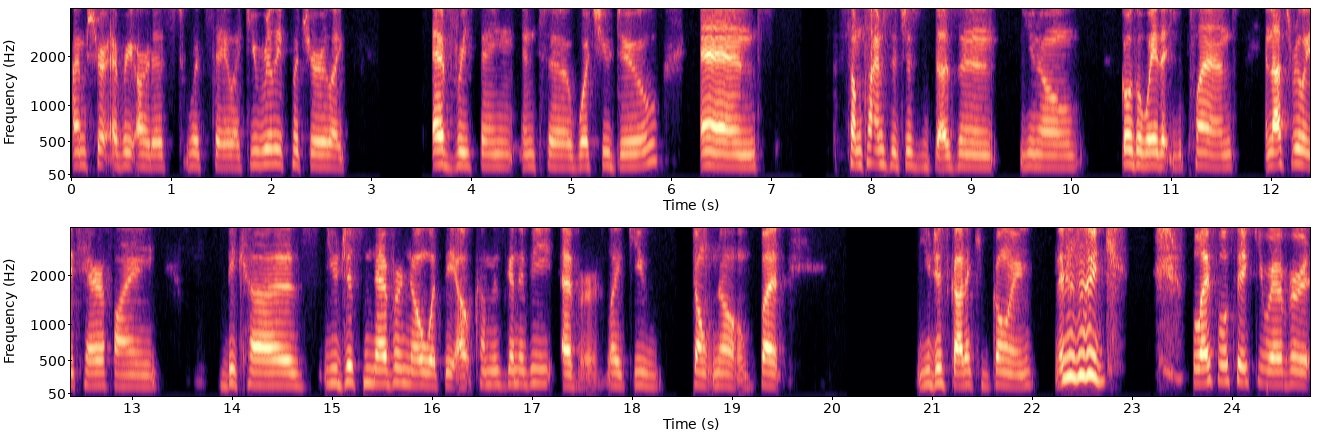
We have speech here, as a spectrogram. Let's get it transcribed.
I'm sure every artist would say, like, you really put your like everything into what you do. And sometimes it just doesn't, you know, go the way that you planned. And that's really terrifying because you just never know what the outcome is going to be ever. Like, you don't know. But you just got to keep going. Like life will take you wherever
